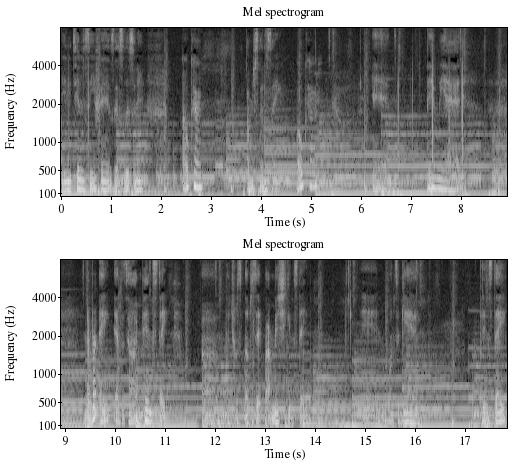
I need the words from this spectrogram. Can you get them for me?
Any Tennessee fans that's listening, okay. I'm just gonna say okay. And then we had number eight at the time, Penn State, upset by Michigan State. And once again, Penn State,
